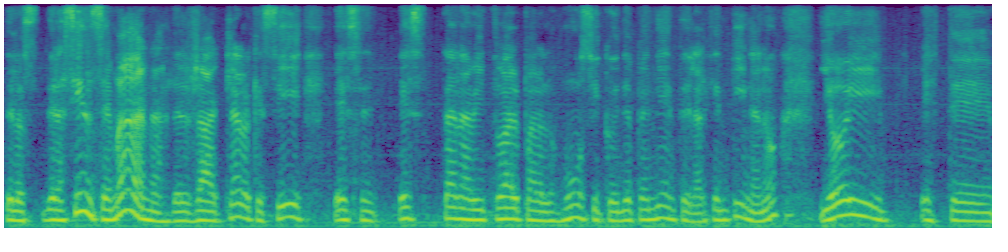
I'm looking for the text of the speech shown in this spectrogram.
de los de las 100 semanas del rack. Claro que sí, es, es tan habitual para los músicos independientes de la Argentina, ¿no? Y hoy, este,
